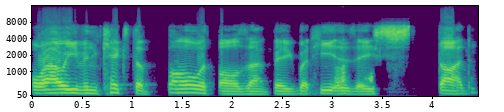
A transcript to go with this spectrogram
Or how he even kicks the ball with balls that big, but he is a stud.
